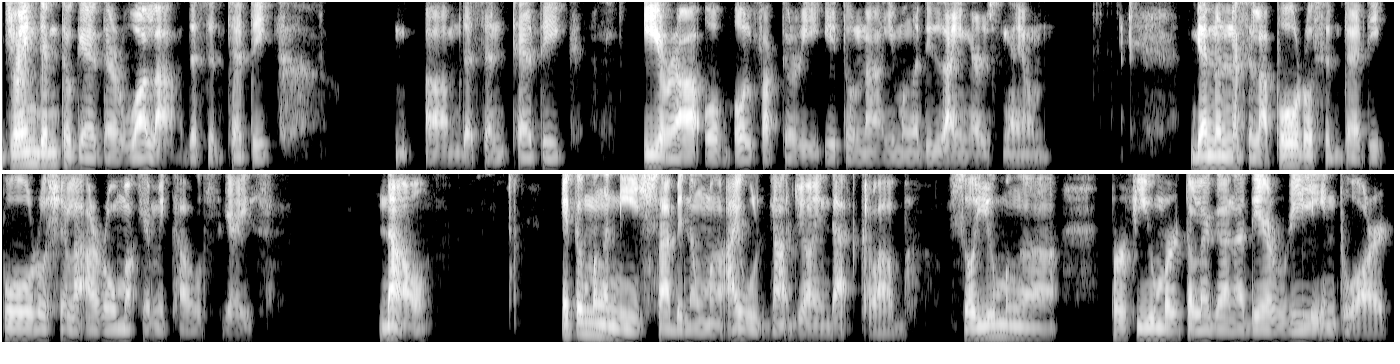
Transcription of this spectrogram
join them together, voila, the synthetic um, the synthetic era of olfactory, ito na yung mga designers ngayon. Ganun na sila, puro synthetic, puro sila aroma chemicals, guys. Now, itong mga niche, sabi ng mga, I would not join that club. So, yung mga perfumer talaga na they're really into art,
